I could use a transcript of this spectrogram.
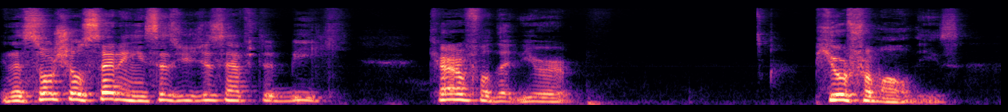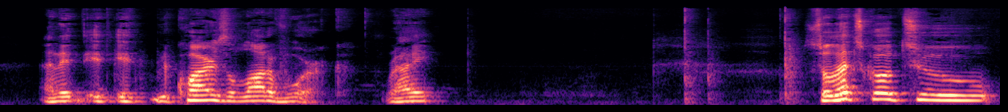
In a social setting, he says you just have to be careful that you're pure from all these. And it, it, it requires a lot of work, right? So let's go to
